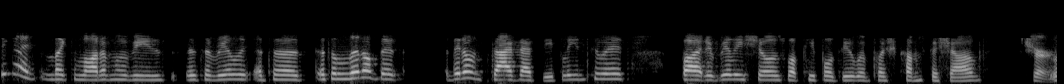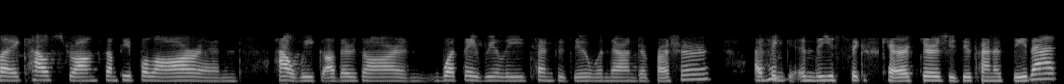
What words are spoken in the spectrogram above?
think I like a lot of movies. It's a really it's a it's a little bit they don't dive that deeply into it, but it really shows what people do when push comes to shove. Sure. Like how strong some people are and how weak others are and what they really tend to do when they're under pressure. I Mhm. think in these six characters you do kind of see that.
